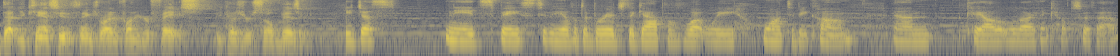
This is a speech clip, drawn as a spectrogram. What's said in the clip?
that you can't see the things right in front of your face because you're so busy. We just need space to be able to bridge the gap of what we want to become. And Keala'ula, I think, helps with that.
